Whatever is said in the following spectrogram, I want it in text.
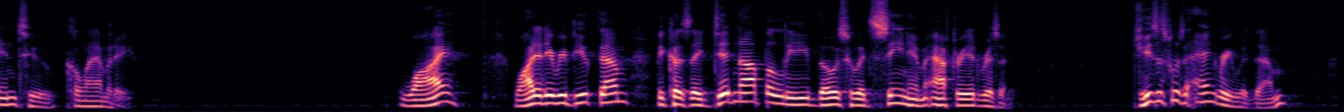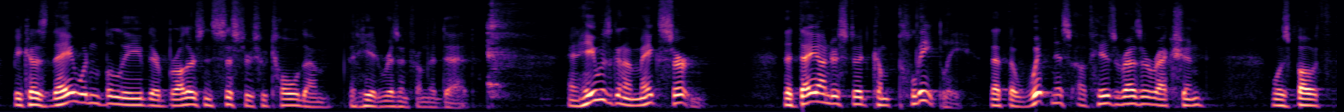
into calamity. Why? Why did he rebuke them? Because they did not believe those who had seen him after he had risen. Jesus was angry with them because they wouldn't believe their brothers and sisters who told them that he had risen from the dead. And he was going to make certain that they understood completely that the witness of his resurrection was both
